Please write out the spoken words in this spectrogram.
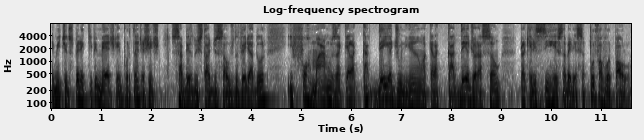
emitidos pela equipe médica. É importante a gente saber do estado de saúde do vereador e formarmos aquela cadeia de união, aquela cadeia de oração para que ele se restabeleça. Por favor, Paulo.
